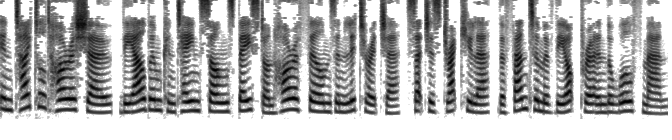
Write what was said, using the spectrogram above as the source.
Entitled Horror Show, the album contained songs based on horror films and literature, such as Dracula, The Phantom of the Opera and The Wolf Man.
